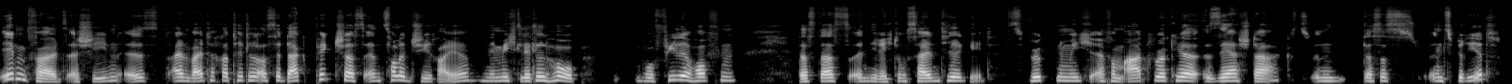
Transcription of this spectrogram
Ebenfalls erschienen ist ein weiterer Titel aus der Dark Pictures Anthology-Reihe, nämlich Little Hope, wo viele hoffen, dass das in die Richtung Silent Hill geht. Es wirkt nämlich äh, vom Artwork her sehr stark, dass es inspiriert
